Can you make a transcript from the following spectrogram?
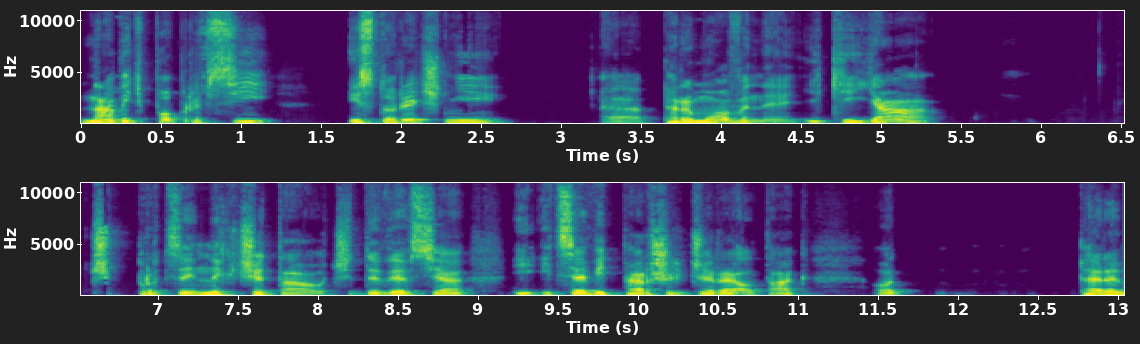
навіть попри всі історичні е, перемовини, які я про це них читав, чи дивився, і, і це від перших джерел, так? От пере,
